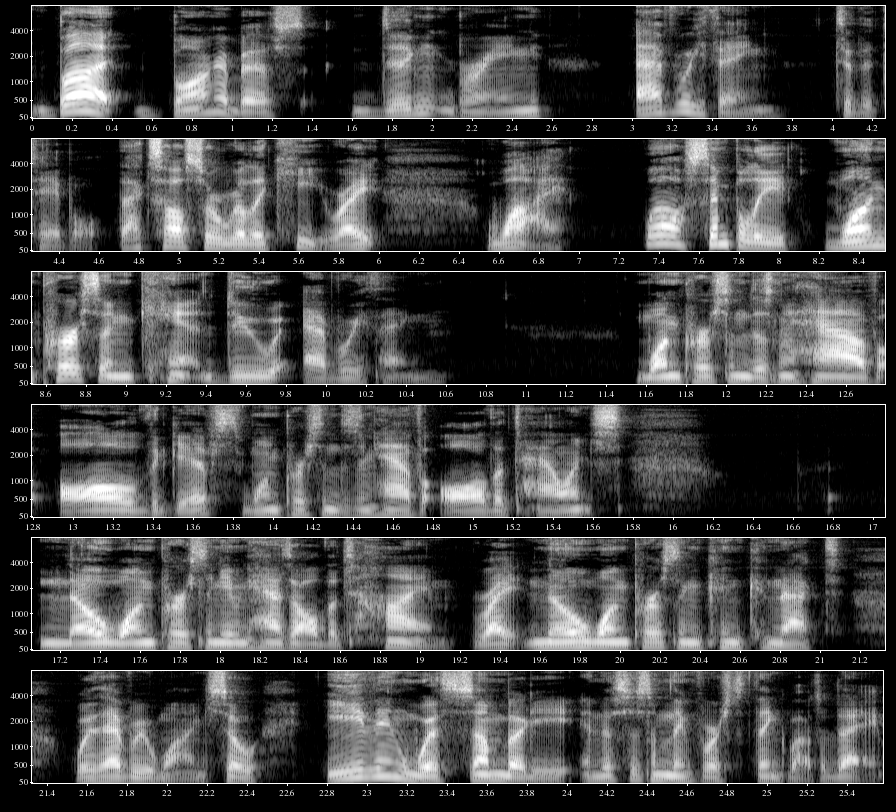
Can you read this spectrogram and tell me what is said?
But Barnabas didn't bring everything to the table. That's also really key, right? Why? Well, simply, one person can't do everything. One person doesn't have all the gifts, one person doesn't have all the talents. No one person even has all the time, right? No one person can connect with everyone. So, even with somebody, and this is something for us to think about today,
